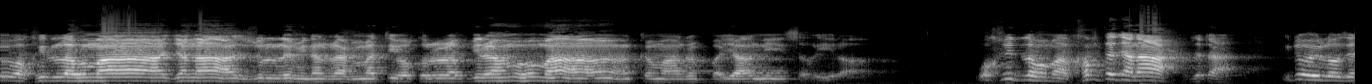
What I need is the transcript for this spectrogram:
واغفر لهما جناح الذل من الرحمة وقل رب ارحمهما كما ربياني صغيرا ওয়াকফিদ লাহমা খাফতে জানা যেটা এটা হইল যে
